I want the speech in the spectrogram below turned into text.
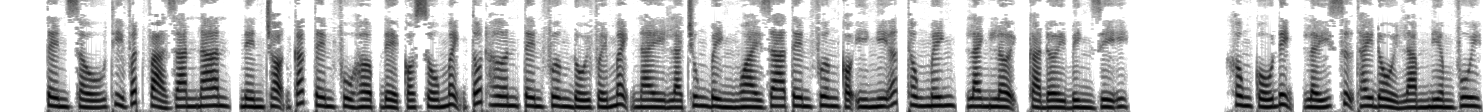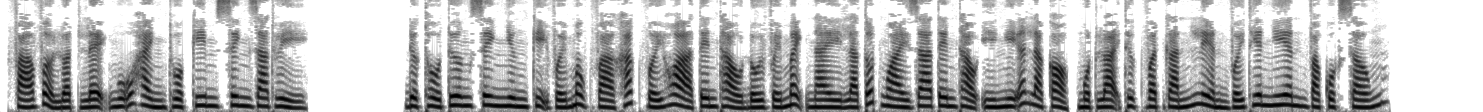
Tên xấu thì vất vả gian nan, nên chọn các tên phù hợp để có số mệnh tốt hơn. Tên phương đối với mệnh này là trung bình, ngoài ra tên phương có ý nghĩa, thông minh, lanh lợi, cả đời bình dị. Không cố định, lấy sự thay đổi làm niềm vui, phá vỡ luật lệ ngũ hành thuộc kim sinh ra thủy được thổ tương sinh nhưng kỵ với mộc và khắc với hỏa tên thảo đối với mệnh này là tốt ngoài ra tên thảo ý nghĩa là cỏ, một loại thực vật gắn liền với thiên nhiên và cuộc sống.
